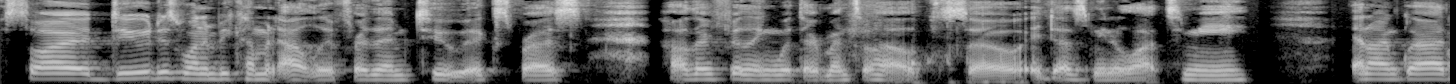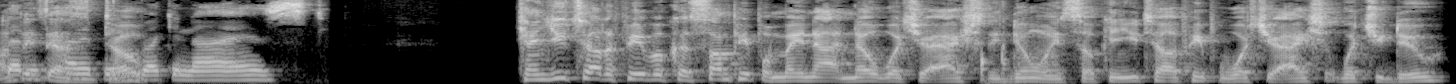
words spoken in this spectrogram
So I do just want to become an outlet for them to express how they're feeling with their mental health. So it does mean a lot to me. And I'm glad that it's kind of being recognized. Can you tell the people because some people may not know what you're actually doing? So can you tell people what you actually what you do?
